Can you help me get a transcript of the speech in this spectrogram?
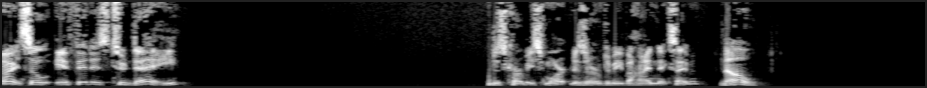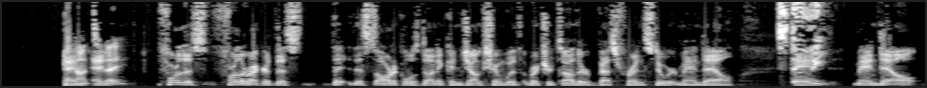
All right, so if it is today, does Kirby Smart deserve to be behind Nick Saban? No. And, Not today. And for this, for the record, this th- this article was done in conjunction with Richard's other best friend, Stewart Mandel. Stewie Mandel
